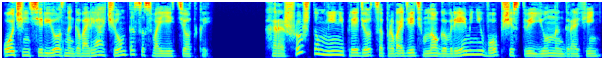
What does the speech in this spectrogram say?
очень серьезно говоря о чем-то со своей теткой. «Хорошо, что мне не придется проводить много времени в обществе юных графинь»,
